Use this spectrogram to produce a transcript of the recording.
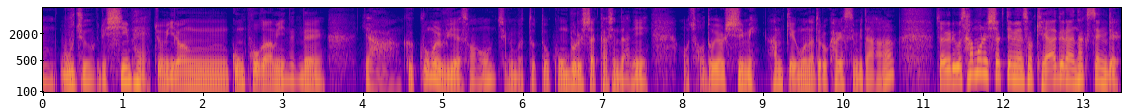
음, 우주, 그리고 심해, 좀 이런 공포감이 있는데, 야, 그 꿈을 위해서 지금부터 또 공부를 시작하신다니, 어, 저도 열심히 함께 응원하도록 하겠습니다. 자, 그리고 3월에 시작되면서 개학을 한 학생들,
